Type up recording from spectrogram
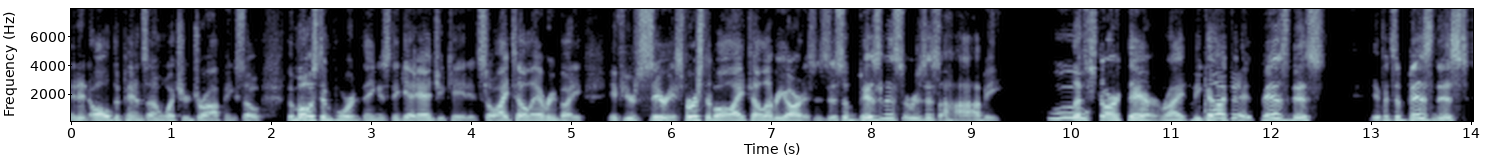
and it all depends on what you're dropping. So the most important thing is to get educated. So I tell everybody if you're serious, first of all, I tell every artist, is this a business or is this a hobby? Woo. Let's start there, right? Because Love if it's it. business, if it's a business,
